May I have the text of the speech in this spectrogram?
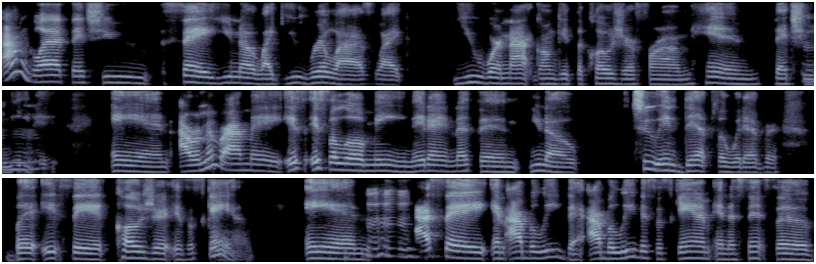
I'm glad that you say, you know, like you realize like you were not going to get the closure from him that you mm-hmm. needed. And I remember I made it's it's a little mean. It ain't nothing, you know, too in depth or whatever but it said closure is a scam. And I say, and I believe that. I believe it's a scam in a sense of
